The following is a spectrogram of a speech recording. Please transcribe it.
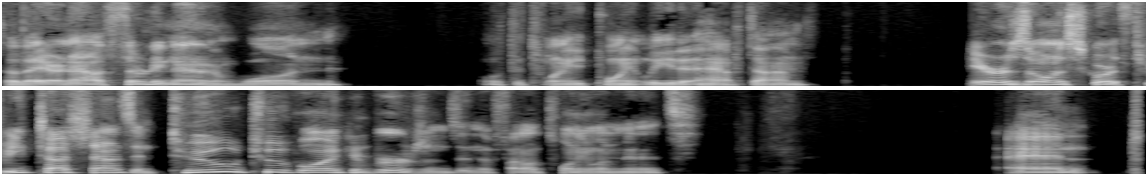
So they are now 39 and 1 with the 20 point lead at halftime. Arizona scored three touchdowns and two two point conversions in the final 21 minutes. And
